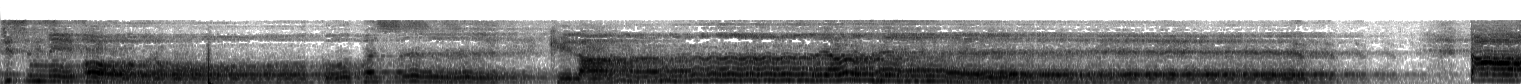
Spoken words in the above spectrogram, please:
جس نے اوروں کو بس کھلایا ہے۔ تاب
